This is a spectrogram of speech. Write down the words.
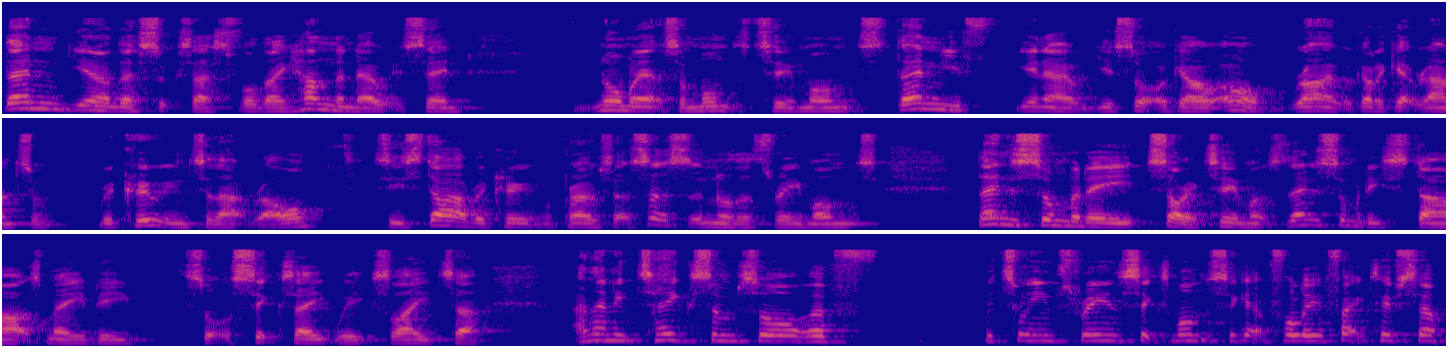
Then, you know, they're successful, they hand the notice in. Normally that's a month, two months. Then you, you know, you sort of go, oh, right, we've got to get around to recruiting to that role. So you start recruitment process, that's another three months. Then somebody, sorry, two months, then somebody starts maybe sort of six, eight weeks later. And then it takes some sort of between three and six months to get fully effective. So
